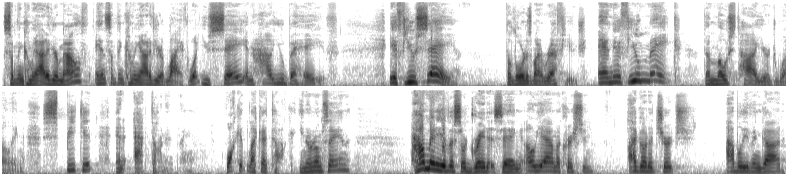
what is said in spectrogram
something coming out of your mouth and something coming out of your life, what you say and how you behave. If you say, The Lord is my refuge, and if you make the Most High your dwelling, speak it and act on it. Walk it like I talk it. You know what I'm saying? How many of us are great at saying, Oh, yeah, I'm a Christian. I go to church. I believe in God.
